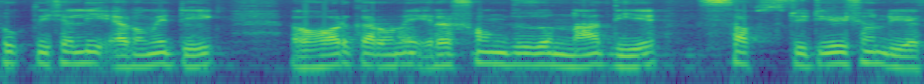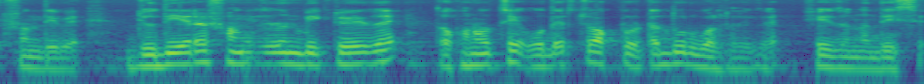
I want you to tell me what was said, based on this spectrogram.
শক্তিশালী অ্যারোমেটিক হওয়ার কারণে এরা সংযোজন না দিয়ে সাবস্টিটিউশন রিয়াকশন দিবে। যদি এরা সংযোজন বিক্রি হয়ে যায়, তখন হচ্ছে ওদের চক্রটা দুর্বল হয়ে যায়, সেই জন্য দিছে।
